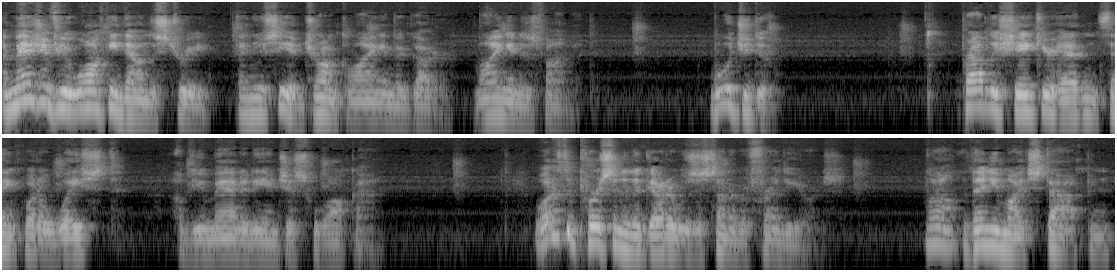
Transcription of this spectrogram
Imagine if you're walking down the street and you see a drunk lying in the gutter, lying in his vomit. What would you do? Probably shake your head and think what a waste of humanity and just walk on. What if the person in the gutter was the son of a friend of yours? Well, then you might stop and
